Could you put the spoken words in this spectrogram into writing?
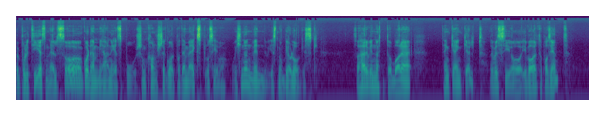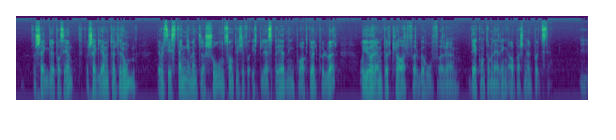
For politiet del så går de gjerne i et spor som kanskje går på det med eksplosiver, og ikke nødvendigvis noe biologisk. Så her er vi nødt til å bare tenke enkelt. Dvs. Si å ivareta pasient, forsegle pasient, forsegle eventuelt rom. Dvs. Si stenge ventilasjon, sånn at du ikke får ytterligere spredning på aktuelt pulver. Og gjøre eventuelt klar for behov for uh, dekontaminering av personell på utested. Mm.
